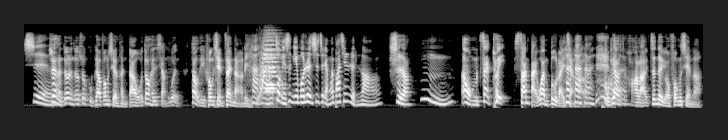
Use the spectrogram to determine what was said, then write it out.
是，所以很多人都说股票风险很大，我都很想问，到底风险在哪里？哈哈，重点是你有没有认识这两万八千人啦？是啊，嗯，那我们再退三百万步来讲好了，股票好了，真的有风险了，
